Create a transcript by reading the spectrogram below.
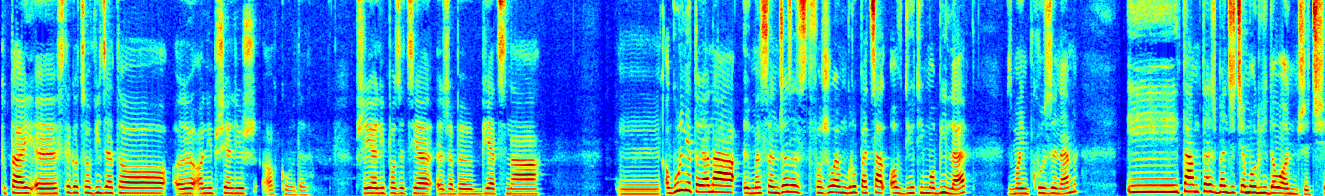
Tutaj y, z tego co widzę, to y, oni przyjęli już. O kurde. Przyjęli pozycję, żeby biec na. Mm, ogólnie to ja na Messengerze stworzyłem grupę Call of Duty Mobile z moim kuzynem i tam też będziecie mogli dołączyć.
